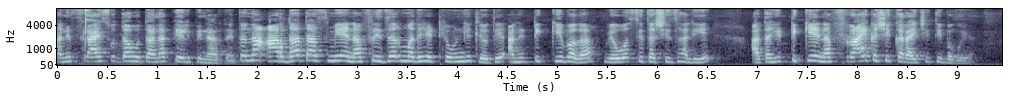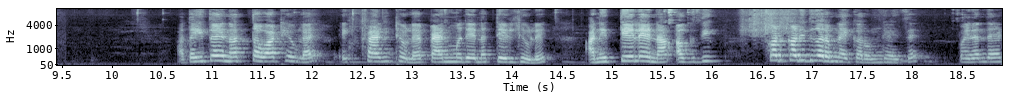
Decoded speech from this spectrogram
आणि फ्राय सुद्धा होताना तेल पिणार नाही. तर ना अर्धा तास मी आहे ना फ्रीजरमध्ये हे ठेवून घेतले होते आणि टिक्की बघा व्यवस्थित अशी झाली आहे आता ही टिक्की आहे ना फ्राय कशी करायची ती बघूया. आता इथं आहे ना तवा ठेवलाय एक फॅन ठेवलाय पॅनमध्ये आहे ना तेल ठेवले आणि तेल आहे ना अगदी कडकडीत गरम नाही करून घ्यायचंय. पहिल्यांदा ह्या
